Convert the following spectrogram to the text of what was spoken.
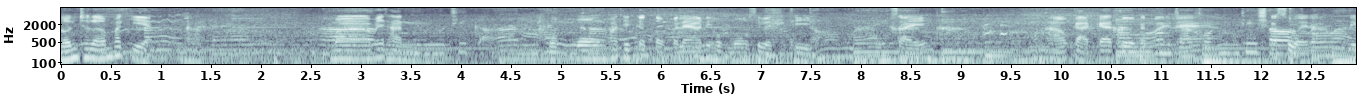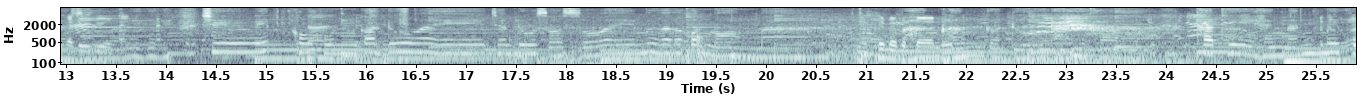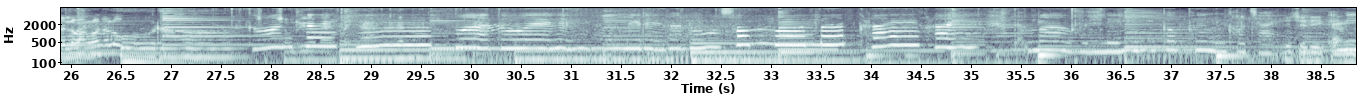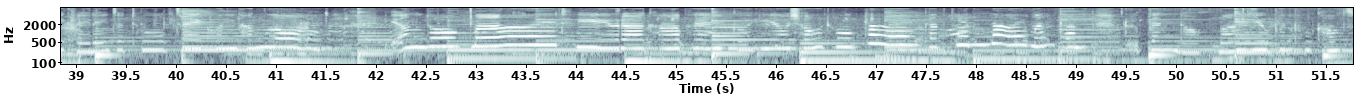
นนเฉลิมพระเกียรตินะครับมาไม่ทัน6โมงพระอาทิตย์ก็ตกไปแล้วนี่6โมง11นาทีสงสัยหาโอกาสแก้ตัวกันใหม่แล้วก็สวยนะ นี่มาดูวิวกันชีวิตของคุณก็ด้วย จะดูสดสวยเมื่อคนมองมาขึ้นไปบนเนินคนู้นรั้งนะก็ดูไร้ค่าถ้าที่แห่งนั้นไม่ควรระวังรถนะลูกคู่เราก่อนชม เควิวยนะคิดว่าตัวเองไม่ได้ระดูสมบูรณ์เหมือนใครใคร แต่มาวันนี้ก็เพิ่งเข้าใจนี่จะดีกไม่ลางมีน้ใครไหนจะถูกใจคนทั้งโลก อย่างดอกไม้ที่ราคาแพงก็เหี่ยวเฉาถูก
